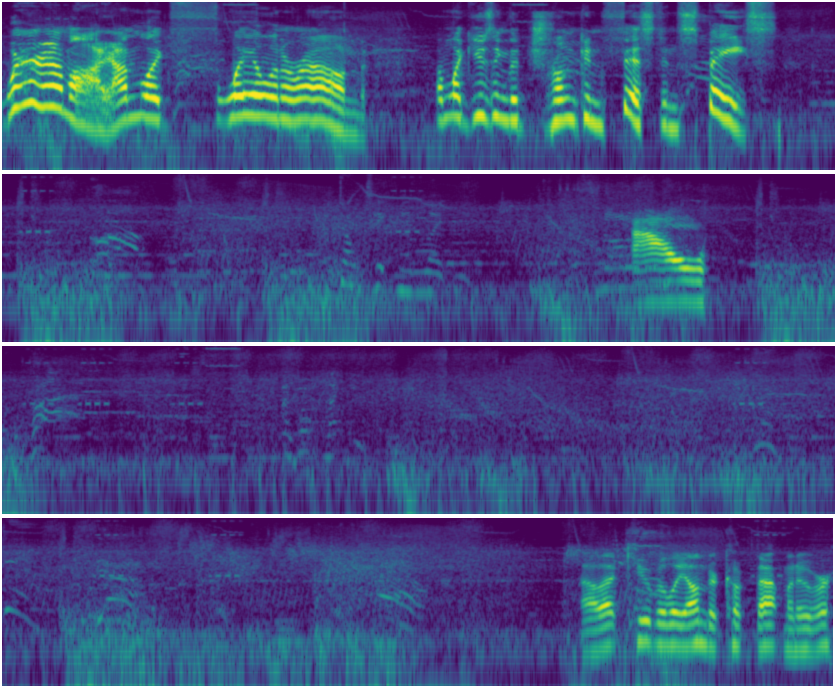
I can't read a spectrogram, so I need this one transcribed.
Where am I? I'm like flailing around. I'm like using the drunken fist in space. Don't take me lightly. Ow. Oh, that Qubeley undercooked that maneuver.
